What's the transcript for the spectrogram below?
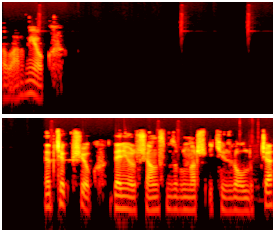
Var mı? Yok. Yapacak bir şey yok. Deniyoruz şansımızı bunlar 200 oldukça.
